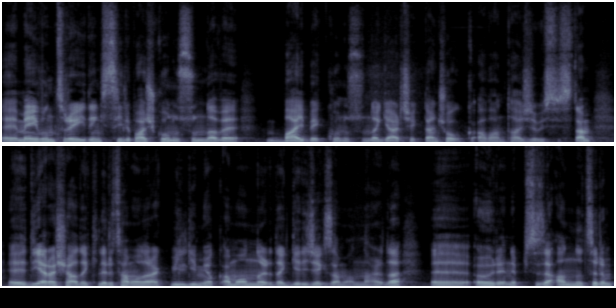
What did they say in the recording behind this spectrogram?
E, Maven Trading silipaj konusunda ve buyback konusunda gerçekten çok avantajlı bir sistem. E, diğer aşağıdakileri tam olarak bilgim yok ama onları da gelecek zamanlarda e, öğrenip size anlatırım.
